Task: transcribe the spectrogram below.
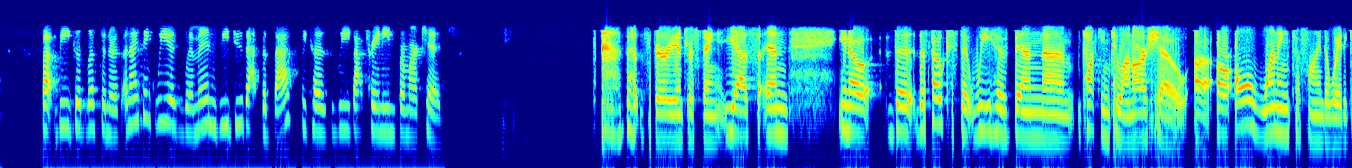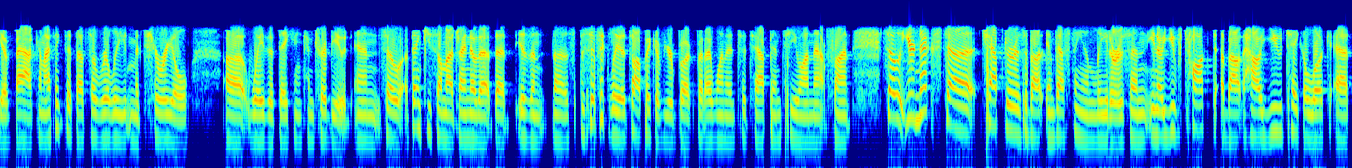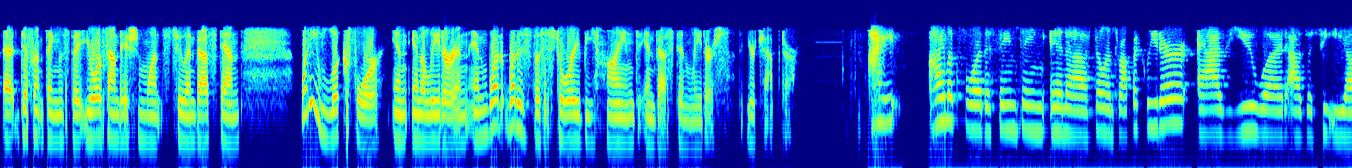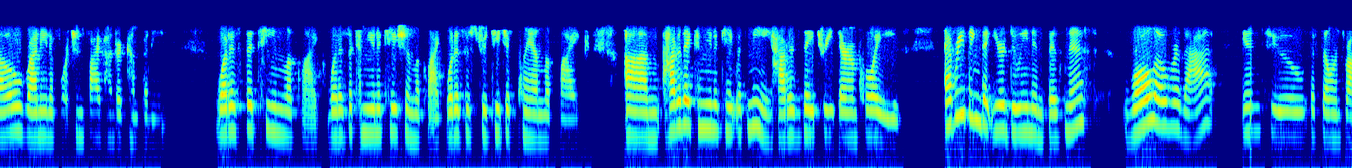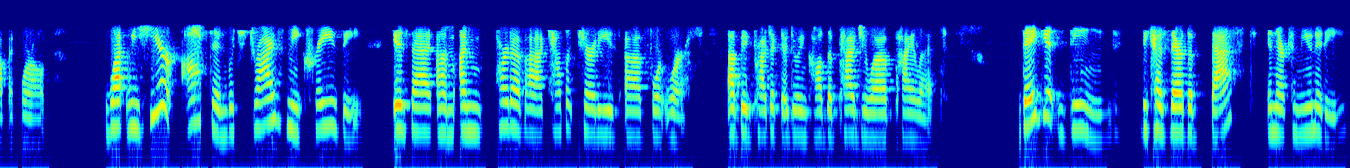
but be good listeners. And I think we as women, we do that the best because we got training from our kids. That's very interesting. Yes, and you know the the folks that we have been um, talking to on our show uh, are all wanting to find a way to give back, and I think that that's a really material uh, way that they can contribute. And so, thank you so much. I know that that isn't uh, specifically a topic of your book, but I wanted to tap into you on that front. So, your next uh, chapter is about investing in leaders, and you know you've talked about how you take a look at, at different things that your foundation wants to invest in what do you look for in, in a leader and, and what, what is the story behind invest in leaders your chapter i i look for the same thing in a philanthropic leader as you would as a ceo running a fortune 500 company. What does the team look like? What does the communication look like? What does the strategic plan look like? Um, how do they communicate with me? How do they treat their employees? Everything that you're doing in business roll over that into the philanthropic world. What we hear often, which drives me crazy, is that um, I'm part of uh, Catholic Charities of Fort Worth, a big project they're doing called the Padua Pilot. They get dinged because they're the best in their community,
